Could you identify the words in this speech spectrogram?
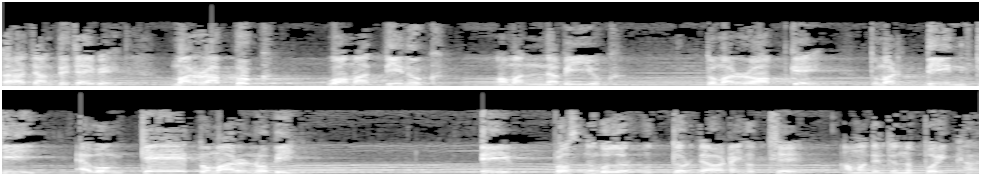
তারা জানতে চাইবে, মার রাব্বুক ওয়ামা দিনুক অমান নবীয়ুক? তোমার রব কে তোমার দিন কি এবং কে তোমার নবী? এই প্রশ্নগুলোর উত্তর দেওয়াটাই হচ্ছে আমাদের জন্য পরীক্ষা।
